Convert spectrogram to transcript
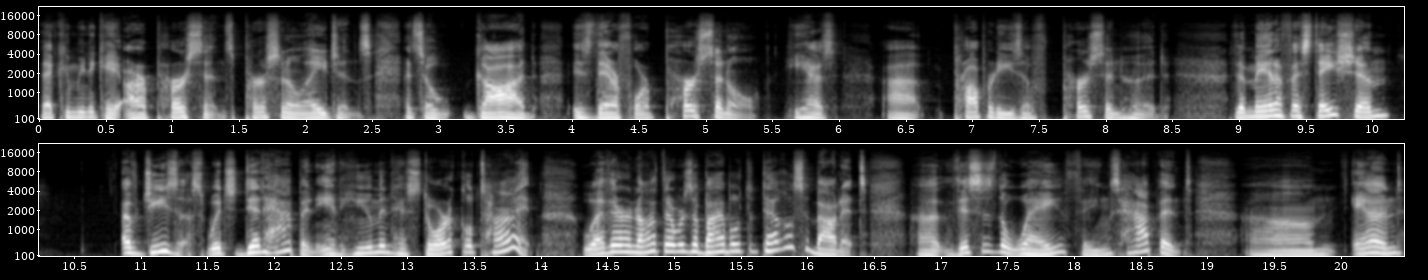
that communicate are persons, personal agents. And so God is therefore personal. He has uh, properties of personhood, the manifestation of Jesus, which did happen in human historical time, whether or not there was a Bible to tell us about it. Uh, this is the way things happened. Um, and,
